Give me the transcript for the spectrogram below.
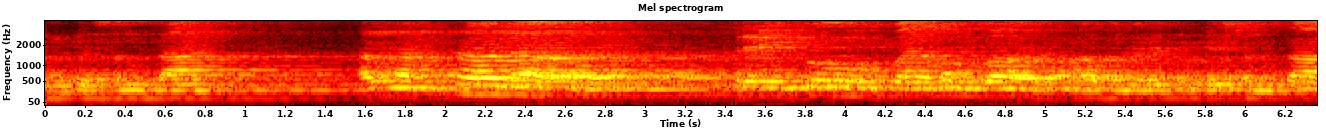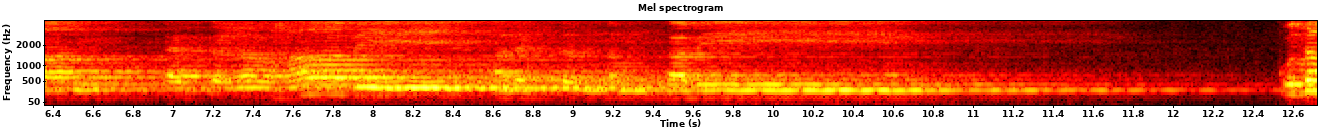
দুটো সন্তান। আল্লাহ প্রেরিত পয়গম্বর আদমের দুটো সন্তান, একটা নাম হাবিল আর নাম কাবিল। কোথা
